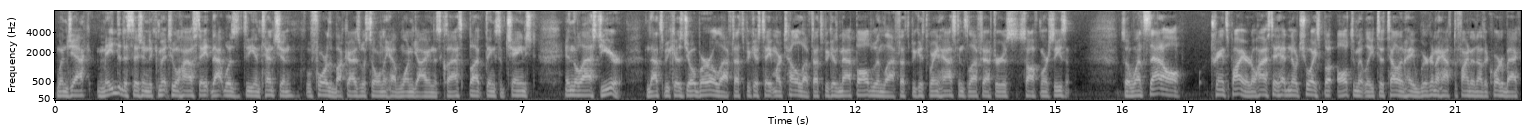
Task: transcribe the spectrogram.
when Jack made the decision to commit to Ohio State, that was the intention for the Buckeyes was to only have one guy in this class. But things have changed in the last year, and that's because Joe Burrow left. That's because Tate Martell left. That's because Matt Baldwin left. That's because Dwayne Haskins left after his sophomore season. So once that all transpired, Ohio State had no choice but ultimately to tell him, "Hey, we're going to have to find another quarterback."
